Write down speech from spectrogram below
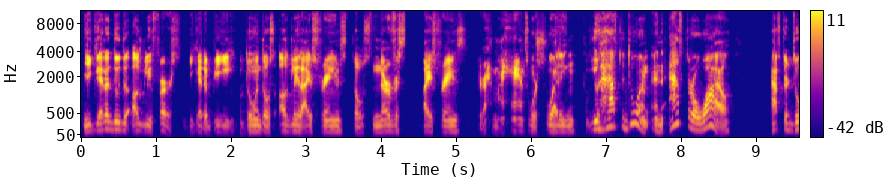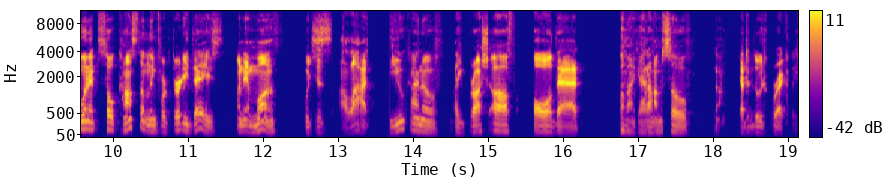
You got to do the ugly first. You got to be doing those ugly live streams, those nervous live streams. Your, my hands were sweating. You have to do them. And after a while, after doing it so constantly for 30 days on a month, which is a lot, you kind of like brush off all that. Oh my God, I'm so, no, got to do it correctly.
